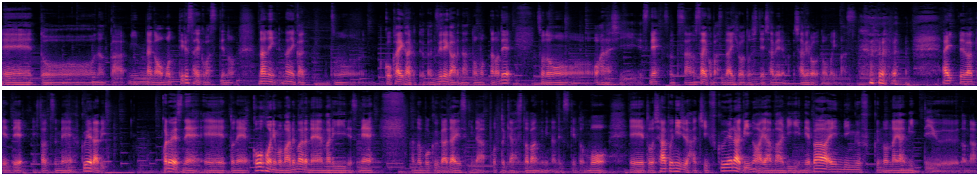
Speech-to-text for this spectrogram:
えー、っと、なんかみんなが思ってるサイコパスっていうの、何、何か、その、誤解があるというか、ズレがあるなと思ったので、そのお話ですね。そのサイコパス代表として喋れ、喋ろうと思います。はい。というわけで、一つ目、服選び。これはですね、えー、っとね、広報にも〇〇の誤りですね。あの、僕が大好きなポッドキャスト番組なんですけども、えー、っと、シャープ28、服選びの誤り、ネバーエンディング服の悩みっていうのが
